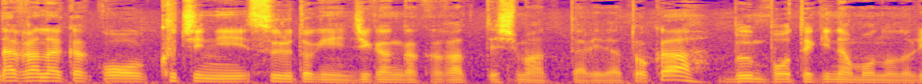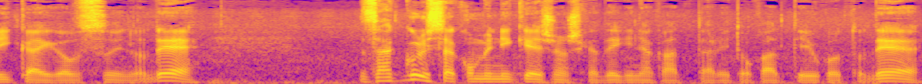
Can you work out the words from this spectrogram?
なかなかこう口にする時に時間がかかってしまったりだとか文法的なものの理解が薄いのでざっくりしたコミュニケーションしかできなかったりとかっていうことで、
